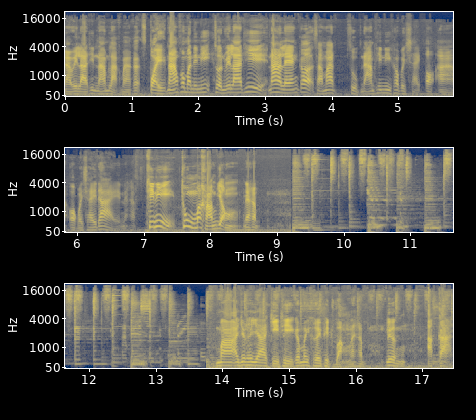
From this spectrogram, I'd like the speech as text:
นะเวลาที่น้ำหลากมาก็ปล่อยน้ำเข้ามาในนี้ ส่วนเวลาที่หน้าแล้งก็สามารถสูบน้ำที่นี่เข้าไปใช้ออกอ่าออกไปใช้ได้นะครับที่นี่ทุ่งมะขามหย่องนะครับ มาอายุทยากี่ทีก็ไม่เคยผิดหวังนะครับ เรื่องอากาศ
